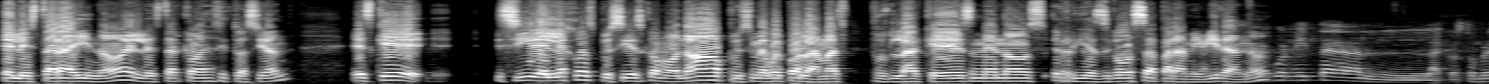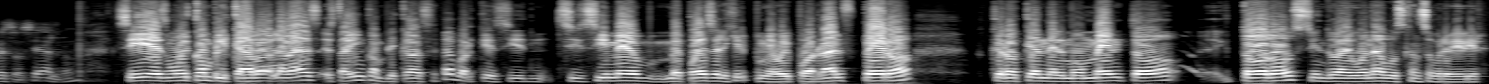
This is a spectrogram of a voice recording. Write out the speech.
el estar ahí, ¿no? El estar con esa situación. Es que Sí, de lejos, pues sí es como, no, pues me voy por la más, pues la que es menos riesgosa para mi vida, ¿no? Es bonita la costumbre social, ¿no? Sí, es muy complicado. La verdad es, está bien complicado, sepa, porque si, si, si me, me puedes elegir, pues me voy por Ralph, pero creo que en el momento eh, todos, sin duda alguna, buscan sobrevivir.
